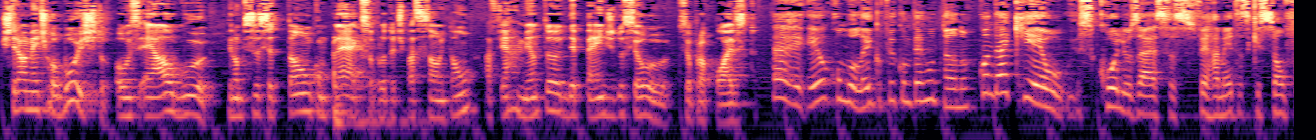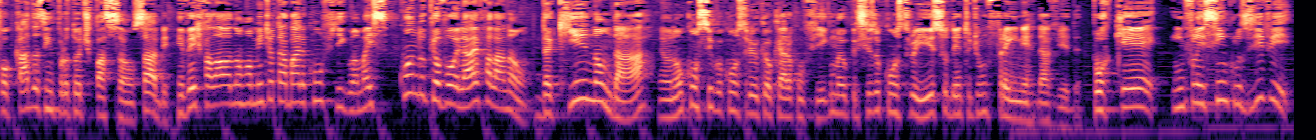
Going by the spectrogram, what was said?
extremamente robusto? Ou é algo que não precisa ser tão complexo a prototipação? Então a ferramenta depende do seu, seu propósito. É, eu como leigo fico me perguntando, quando é que eu escolho usar essas ferramentas que são focadas em prototipação, sabe? Em vez de falar, oh, normalmente eu trabalho com Figma, mas quando que eu vou olhar e falar, não, daqui não dá, eu não consigo construir o que eu quero com Figma, eu preciso construir isso dentro de um framer da vida. Porque influencia inclusive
